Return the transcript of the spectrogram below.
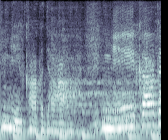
Никогда, никогда.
